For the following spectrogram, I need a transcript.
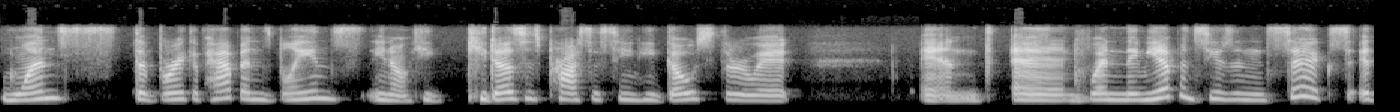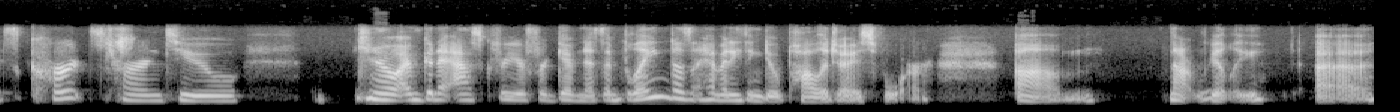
once the breakup happens, Blaine's, you know, he he does his processing, he goes through it, and and when they meet up in season six, it's Kurt's turn to, you know, I'm gonna ask for your forgiveness. And Blaine doesn't have anything to apologize for. Um, not really. Uh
